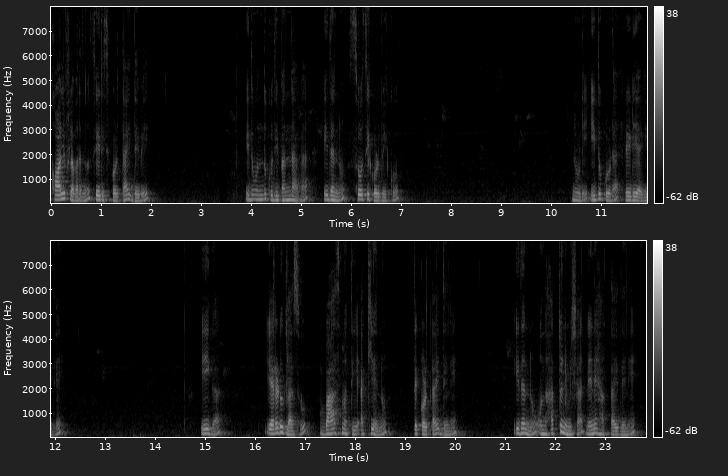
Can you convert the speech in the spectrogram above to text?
ಕಾಲಿಫ್ಲವರನ್ನು ಸೇರಿಸಿಕೊಳ್ತಾ ಇದ್ದೇವೆ. ಇದು ಒಂದು ಕುದಿ ಬಂದಾಗ ಇದನ್ನು ಸೋಸಿಕೊಳ್ಬೇಕು. ನೋಡಿ, ಇದು ಕೂಡ ರೆಡಿಯಾಗಿದೆ ಈಗ ಎರಡು ಗ್ಲಾಸು ಬಾಸ್ಮತಿ ಅಕ್ಕಿಯನ್ನು ತೆಕ್ಕೊಳ್ತಾ ಇದ್ದೇನೆ. ಇದನ್ನು ಒಂದು ಹತ್ತು ನಿಮಿಷ ನೆನೆ ಹಾಕ್ತಾ ಇದ್ದೇನೆ.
